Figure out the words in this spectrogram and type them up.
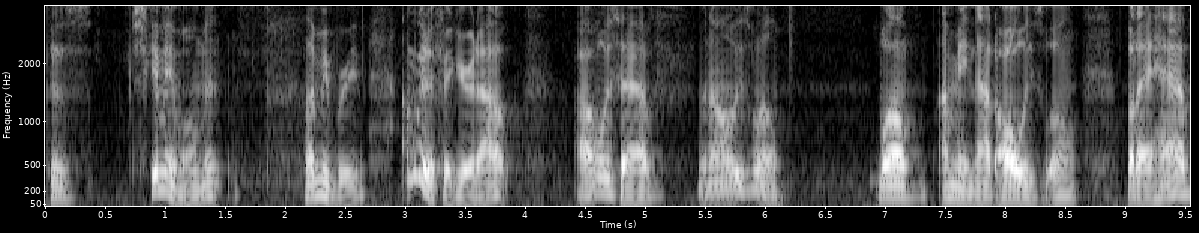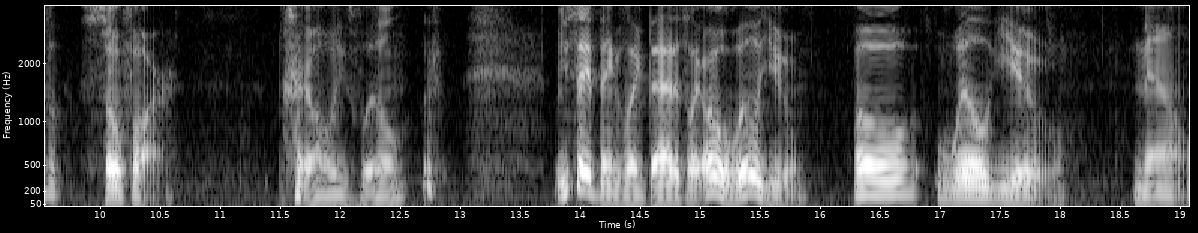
Cuz just give me a moment. Let me breathe. I'm going to figure it out. I always have, and I always will. Well, I mean not always will, but I have so far. I always will. When you say things like that, it's like, oh, will you? Oh, will you? Now.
